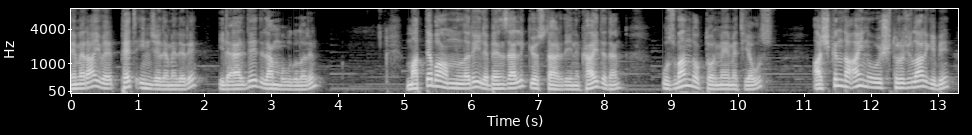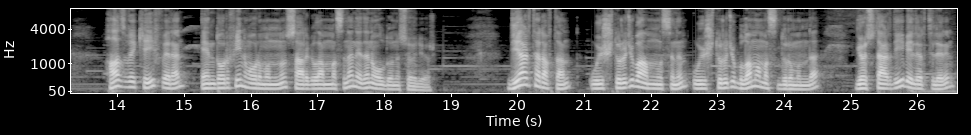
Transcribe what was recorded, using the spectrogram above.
MRI ve PET incelemeleri ile elde edilen bulguların madde bağımlıları ile benzerlik gösterdiğini kaydeden uzman doktor Mehmet Yavuz, aşkın da aynı uyuşturucular gibi haz ve keyif veren endorfin hormonunun sargılanmasına neden olduğunu söylüyor. Diğer taraftan uyuşturucu bağımlısının uyuşturucu bulamaması durumunda gösterdiği belirtilerin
